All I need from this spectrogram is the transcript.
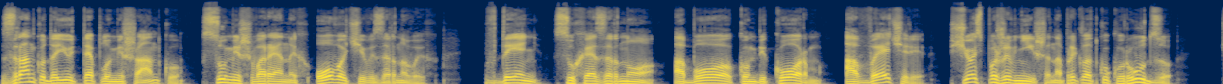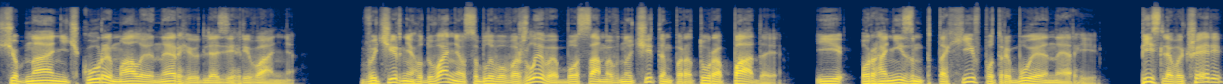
Зранку дають теплу мішанку, суміш варених овочів і зернових, вдень сухе зерно або комбікорм, а ввечері щось поживніше, наприклад, кукурудзу, щоб на ніч кури мали енергію для зігрівання. Вечірнє годування особливо важливе, бо саме вночі температура падає, і організм птахів потребує енергії. Після вечері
